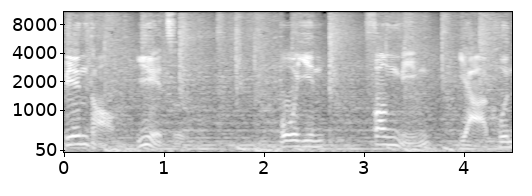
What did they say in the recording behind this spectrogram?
编导叶子，播音方明、雅坤。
